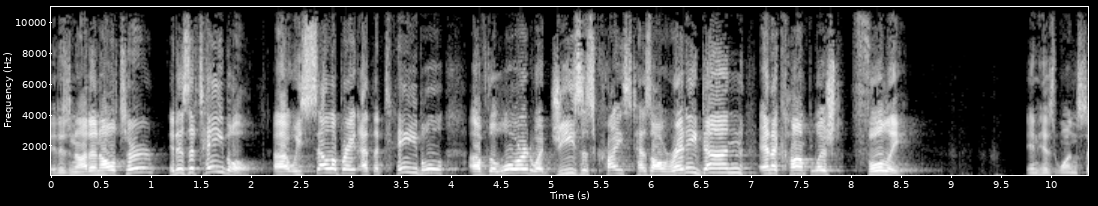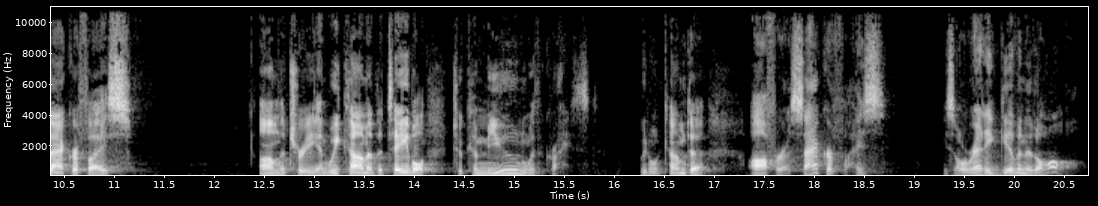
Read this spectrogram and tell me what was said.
It is not an altar, it is a table. Uh, we celebrate at the table of the Lord what Jesus Christ has already done and accomplished fully. in his one sacrifice on the tree. And we come at the table to commune with Christ. We don't come to offer a sacrifice, he's already given it all.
